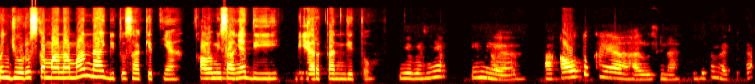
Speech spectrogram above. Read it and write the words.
menjurus ke mana-mana gitu sakitnya. Kalau misalnya dibiarkan gitu. Iya biasanya ini ya. Kau tuh kayak halusinasi gitu nggak sih kak?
